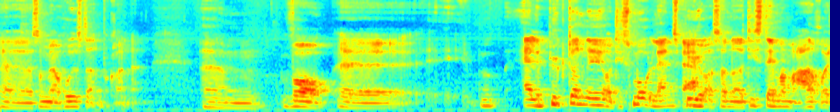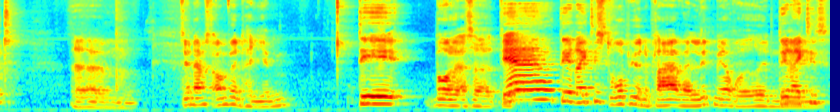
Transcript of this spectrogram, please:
øh, som er hovedstaden på Grønland. Øh, hvor øh, alle bygderne og de små landsbyer ja. og sådan noget, de stemmer meget rødt. Øh, Det er nærmest omvendt herhjemme. Det, Hvor altså, det, ja, det er rigtigt. storbyerne plejer at være lidt mere røde end... Det er rigtigt.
